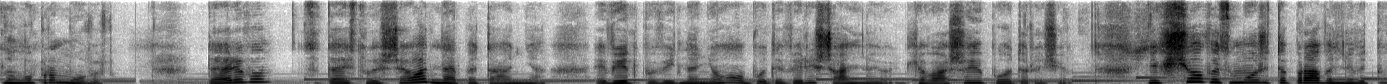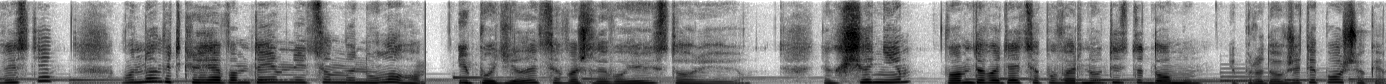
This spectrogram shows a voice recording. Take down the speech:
знову промовив Дерево задасть лише одне питання, і відповідь на нього буде вирішальною для вашої подорожі. Якщо ви зможете правильно відповісти, воно відкриє вам таємницю минулого і поділиться важливою історією. Якщо ні, вам доведеться повернутись додому і продовжити пошуки.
